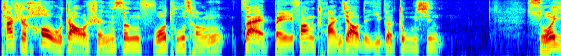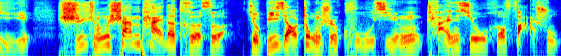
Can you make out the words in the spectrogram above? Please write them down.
他是后赵神僧佛图层在北方传教的一个中心。所以，石城山派的特色就比较重视苦行、禅修和法术，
